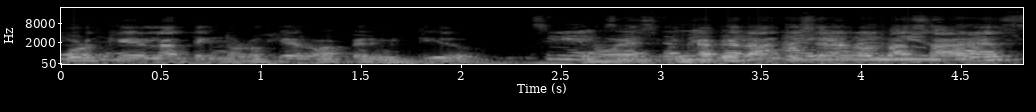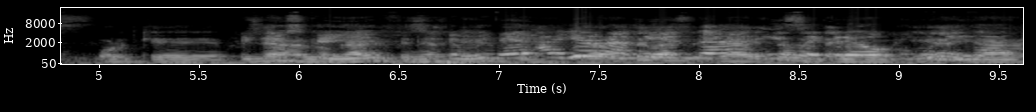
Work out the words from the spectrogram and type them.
porque la tecnología lo ha permitido. Sí, No es, en cambio antes Hay eran los herramientas. bazares porque pues, Tenías eran que ir tenías que ir. Eh, hay Y ahorita las- herramienta y se creó comunidad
